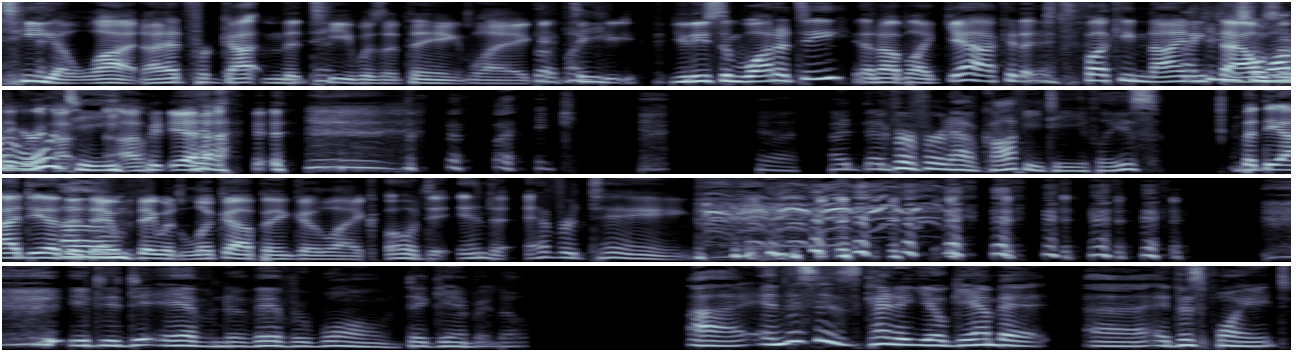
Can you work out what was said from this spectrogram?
tea a lot. I had forgotten that tea was a thing. Like, like, you, you need some water tea, and I'm like, yeah, I could. It's fucking ninety thousand water or tea. I, I would, yeah. like, yeah, I'd, I'd prefer to have coffee tea, please. but the idea that Um, they they would look up and go like, oh, the end of everything. it is the end of everyone, the Gambit. though. Uh, and this is kind of, you know, Gambit uh, at this point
